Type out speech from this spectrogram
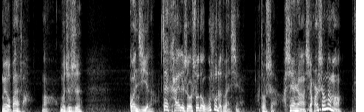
没有办法啊，我就是关机了。再开的时候，收到无数的短信，都是先生，小孩生了吗？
